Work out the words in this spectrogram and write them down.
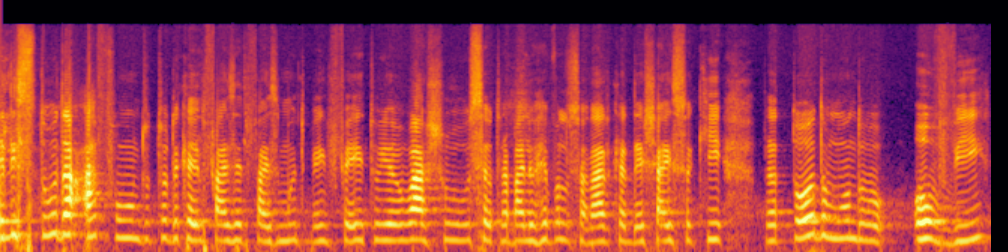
ele estuda a fundo tudo que ele faz, ele faz muito bem feito e eu acho o seu trabalho revolucionário. Quero deixar isso aqui para todo mundo ouvir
